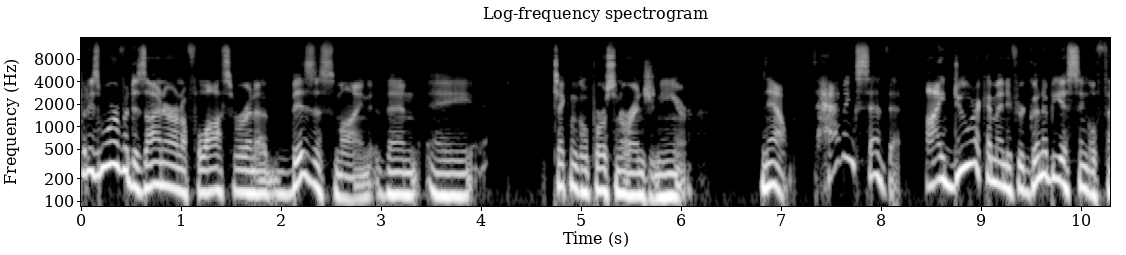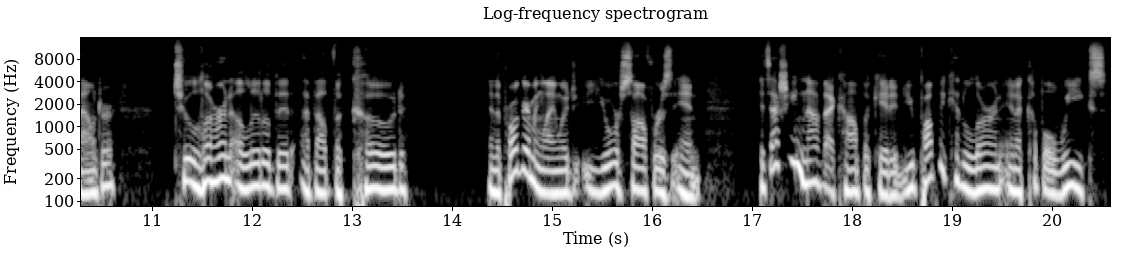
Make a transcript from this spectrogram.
but he's more of a designer and a philosopher and a business mind than a technical person or engineer. Now, having said that, I do recommend if you're going to be a single founder to learn a little bit about the code and the programming language your software is in. It's actually not that complicated. You probably can learn in a couple weeks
